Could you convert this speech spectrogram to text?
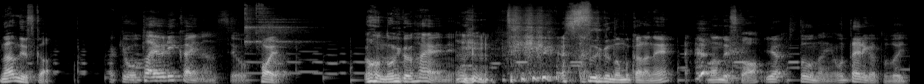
何ですか？今日お便り会なんですよ。はい。あ、飲み会早いね。すぐ飲むからね。何ですか？いや、そうなんよ。お便りが届いて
